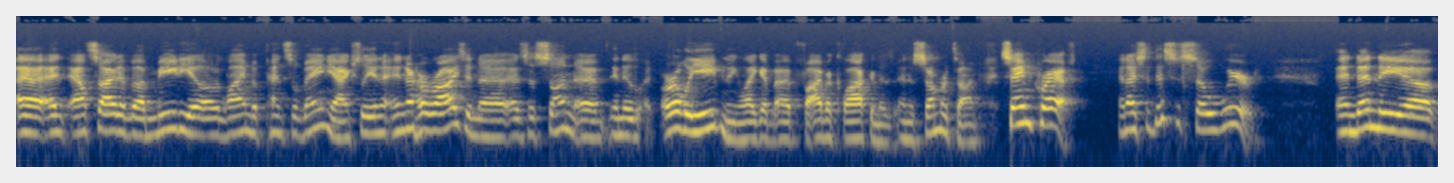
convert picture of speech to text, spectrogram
uh, and outside of uh, Media or Lima, Pennsylvania, actually, in, in the horizon uh, as the sun uh, in the early evening, like about five o'clock in the, in the summertime. Same craft. And I said, this is so weird. And then the uh,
